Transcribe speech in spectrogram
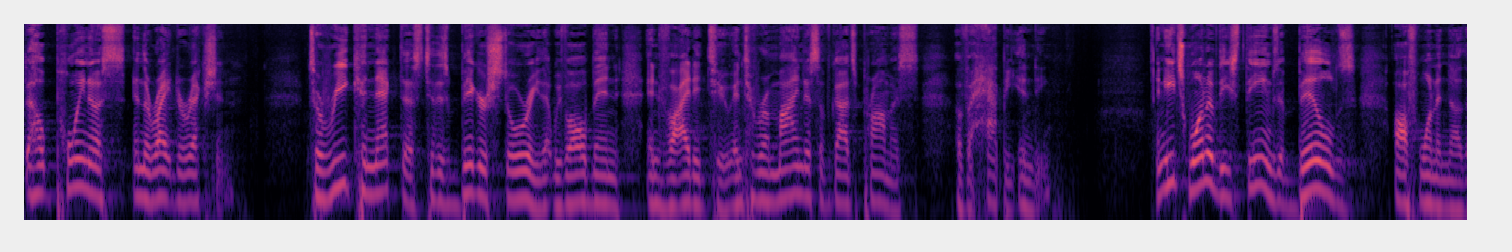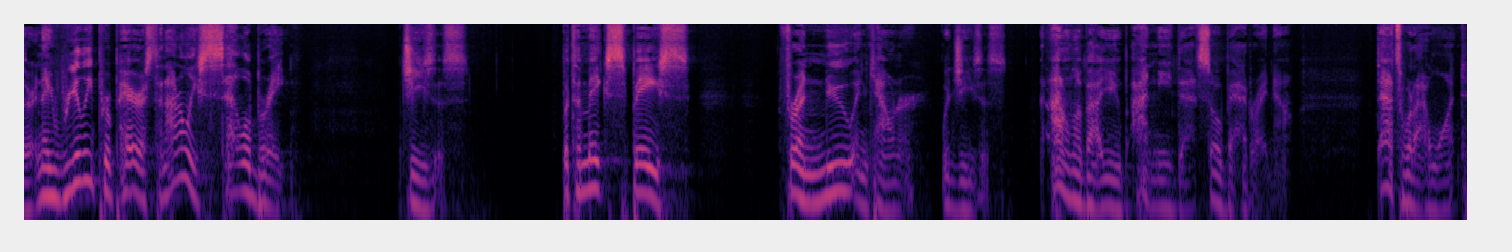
to help point us in the right direction, to reconnect us to this bigger story that we've all been invited to, and to remind us of God's promise of a happy ending. And each one of these themes builds off one another, and they really prepare us to not only celebrate Jesus, but to make space for a new encounter with Jesus. I don't know about you, but I need that so bad right now. That's what I want.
